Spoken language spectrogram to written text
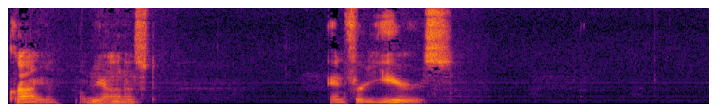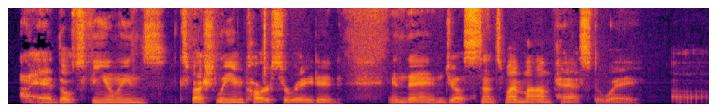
crying, I'll be Mhm. honest. And for years, I had those feelings, especially incarcerated, and then just since my mom passed away, uh,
